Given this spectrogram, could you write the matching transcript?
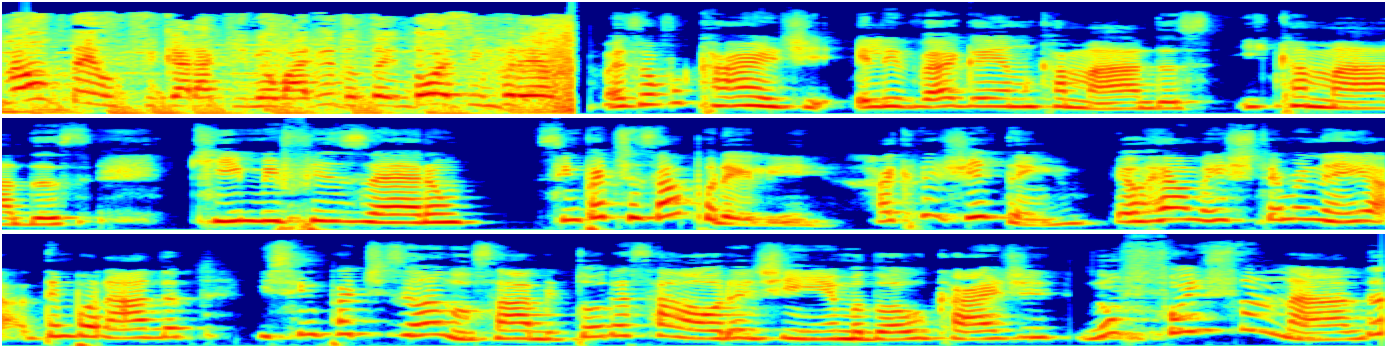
Não tenho que ficar aqui, meu marido tem dois empregos. Mas o Alucard, ele vai ganhando camadas e camadas que me fizeram simpatizar por ele. Acreditem, eu realmente terminei a temporada me simpatizando, sabe? Toda essa aura de emo do Alucard não foi sanada,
